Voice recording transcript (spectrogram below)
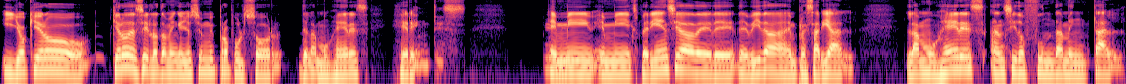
y yo quiero, quiero decirlo también que yo soy muy propulsor de las mujeres gerentes en, mi, en mi experiencia de, vida empresarial, las mujeres han sido fundamental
